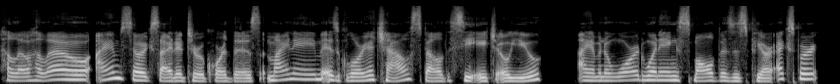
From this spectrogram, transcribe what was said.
Hello, hello. I am so excited to record this. My name is Gloria Chou, spelled C H O U. I am an award winning small business PR expert.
